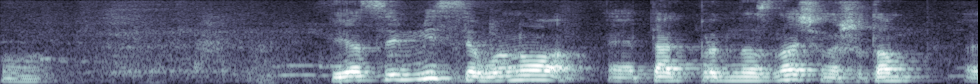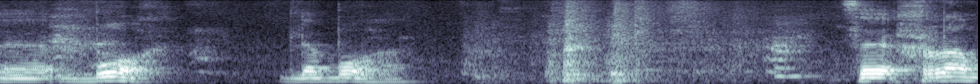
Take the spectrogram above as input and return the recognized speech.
О. І оце місце, воно е, так предназначено, що там е, Бог для Бога. Це храм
